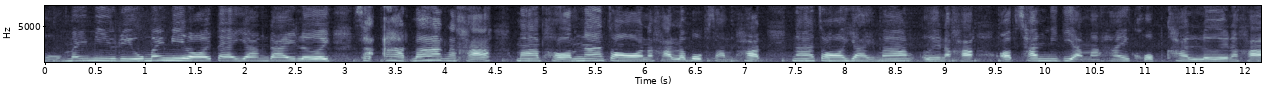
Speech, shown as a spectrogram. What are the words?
โหไม่มีริ้วไม่มีรอยแต่อย่างใดเลย สะอาดมากนะคะ มาพร้อมหน้าจอนะคะ ระบบสัมผัสหน้าจอใหญ่มากเลยนะคะออปชันมีเดียมาให้ครบคันเลยนะคะ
